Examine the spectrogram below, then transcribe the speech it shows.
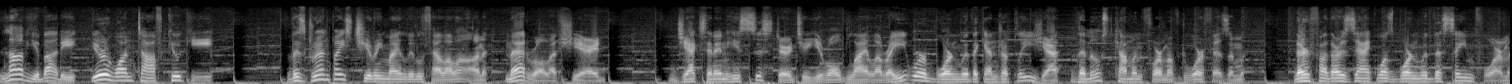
Love you buddy, you're one tough cookie. This grandpa is cheering my little fellow on, Matt Roloff shared. Jackson and his sister, two-year-old Lilah Ray, were born with achondroplasia, the most common form of dwarfism. Their father Zach was born with the same form.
